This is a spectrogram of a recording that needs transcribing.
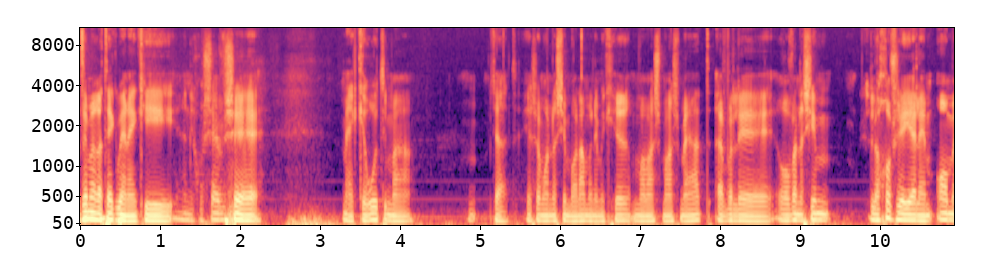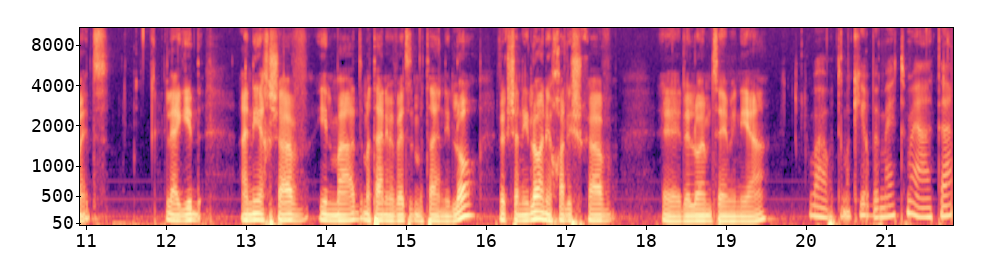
זה מרתק בעיניי, כי אני חושב שמההיכרות עם ה... את יודעת, יש המון נשים בעולם, אני מכיר ממש ממש מעט, אבל uh, רוב הנשים, לא חושב שיהיה להם אומץ להגיד, אני עכשיו אלמד מתי אני מבצעת ומתי אני לא, וכשאני לא, אני אוכל לשכב uh, ללא אמצעי מניעה. וואו, אתה מכיר באמת מעט, אה?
